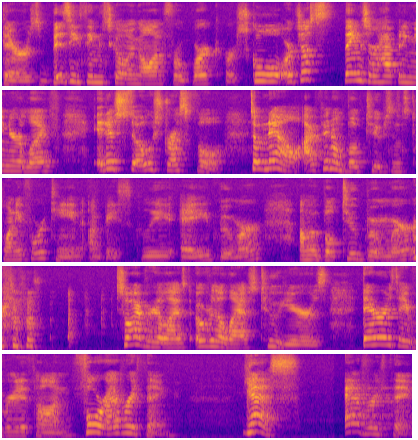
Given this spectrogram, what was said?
there's busy things going on for work or school or just things are happening in your life. It is so stressful. So now, I've been on booktube since 2014. I'm basically a boomer. I'm a booktube boomer. so I've realized over the last two years, there is a readathon for everything. Yes! Everything.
